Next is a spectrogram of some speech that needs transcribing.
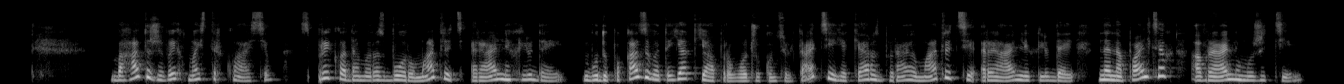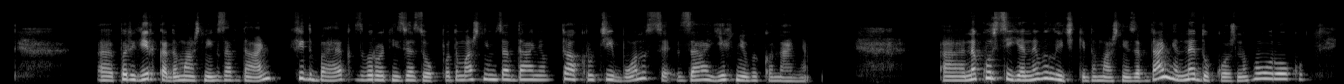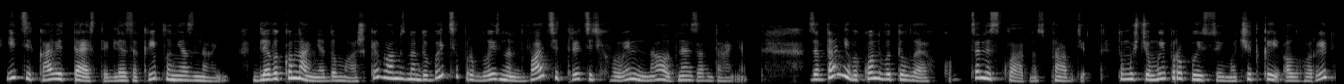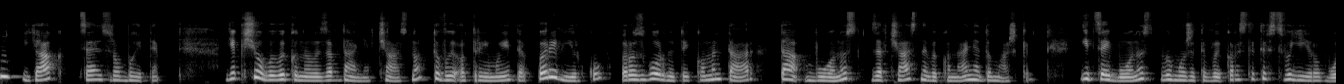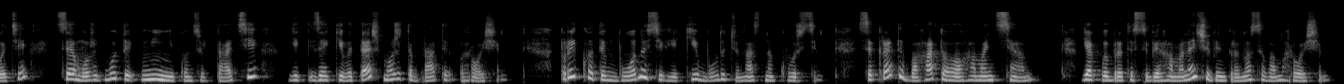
Багато живих майстер-класів з прикладами розбору матриць реальних людей. Буду показувати, як я проводжу консультації, як я розбираю матриці реальних людей. Не на пальцях, а в реальному житті. Е, Перевірка домашніх завдань, фідбек, зворотній зв'язок по домашнім завданням та круті бонуси за їхнє виконання. Е, На курсі є невеличкі домашні завдання не до кожного уроку і цікаві тести для закріплення знань. Для виконання домашки вам знадобиться приблизно 20-30 хвилин на одне завдання. Завдання виконувати легко, це не складно справді, тому що ми прописуємо чіткий алгоритм, як це зробити. Якщо ви виконали завдання вчасно, то ви отримуєте перевірку, розгорнутий коментар та бонус за вчасне виконання домашки. І цей бонус ви можете використати в своїй роботі. Це можуть бути міні-консультації, за які ви теж можете брати гроші. Приклади бонусів, які будуть у нас на курсі. Секрети багатого гаманця. Як вибрати собі гаманець, щоб він приносив вам гроші.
